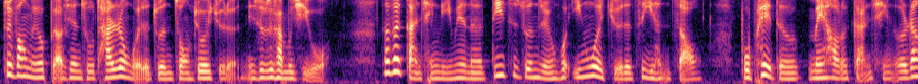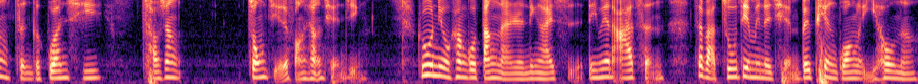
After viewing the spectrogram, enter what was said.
对方没有表现出他认为的尊重，就会觉得你是不是看不起我？那在感情里面呢，低自尊的人会因为觉得自己很糟，不配得美好的感情，而让整个关系朝向终结的方向前进。如果你有看过《当男人恋爱时》里面的阿成，在把租店面的钱被骗光了以后呢，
